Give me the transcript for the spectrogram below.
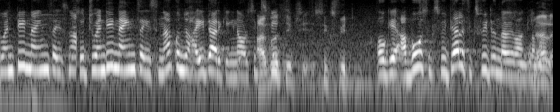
twenty nine சைஸ்னா ஸோ டுவெண்ட்டி நைன் சைஸ்னா கொஞ்சம் ஹைட்டாக இருக்கீங்கன்னா ஒரு six six six feet okay above six ஃபீட்டா இல்லை சிக்ஸ் ஃபீட் இருந்தாவே வாங்கலாம்? மேலே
